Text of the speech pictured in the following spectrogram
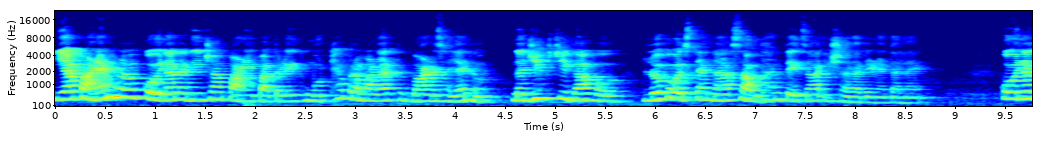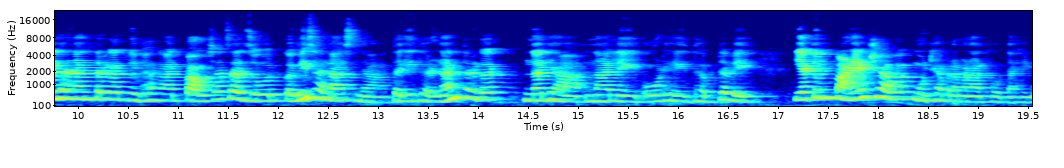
या पाण्यामुळं कोयना नदीच्या पाणी पातळीत मोठ्या प्रमाणात वाढ झाल्यानं नजीकची गावं लोकवस्त्यांना सावधानतेचा इशारा देण्यात आलाय. कोयना धरणांतर्गत विभागात पावसाचा जोर कमी झाला असला तरी धरणांतर्गत नद्या नाले ओढे धबधबे यातून पाण्याची आवक मोठ्या प्रमाणात होत आहे.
